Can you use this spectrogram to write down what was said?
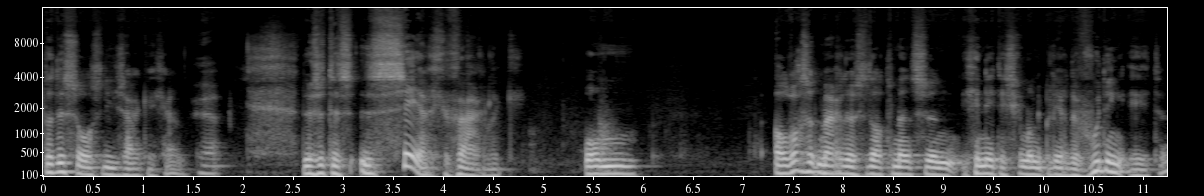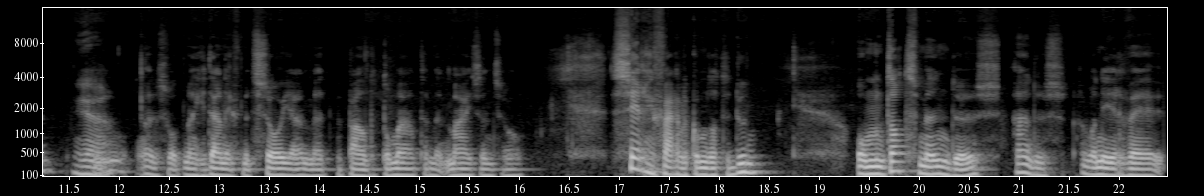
Dat is zoals die zaken gaan. Ja. Dus het is zeer gevaarlijk om, al was het maar dus dat mensen genetisch gemanipuleerde voeding eten, Ja. is wat men gedaan heeft met soja, met bepaalde tomaten, met mais en zo. Zeer gevaarlijk om dat te doen. Omdat men dus, ah, dus wanneer wij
